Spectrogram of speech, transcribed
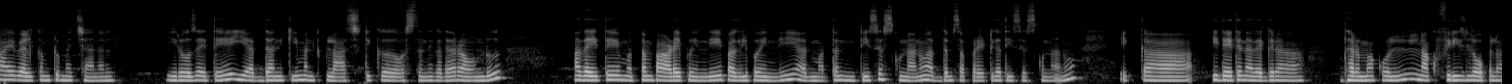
Hi welcome to my channel. ఈరోజైతే ఈ అద్దానికి మనకి ప్లాస్టిక్ వస్తుంది కదా రౌండ్. అదైతే మొత్తం పాడైపోయింది పగిలిపోయింది. అది మొత్తం తీసేసుకున్నాను అద్దం సపరేట్గా తీసేసుకున్నాను. ఇక ఇదైతే నా దగ్గర థర్మాకోల్ నాకు ఫ్రిడ్జ్ లోపల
